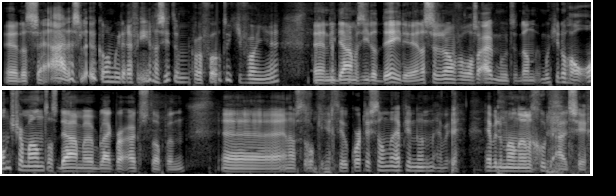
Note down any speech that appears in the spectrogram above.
Dat ze zei, ah, dat is leuk, dan moet je er even in gaan zitten, maken een fotootje van je. En die dames die dat deden, en als ze er dan vervolgens uit moeten, dan moet je nogal oncharmant als dame blijkbaar uitstappen. en als het rokje echt heel kort is, dan heb je een, hebben de mannen een goed uitzicht.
